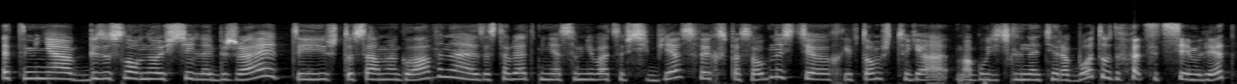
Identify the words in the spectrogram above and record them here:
Это меня, безусловно, очень сильно обижает, и, что самое главное, заставляет меня сомневаться в себе, в своих способностях и в том, что я могу действительно найти работу в 27 лет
